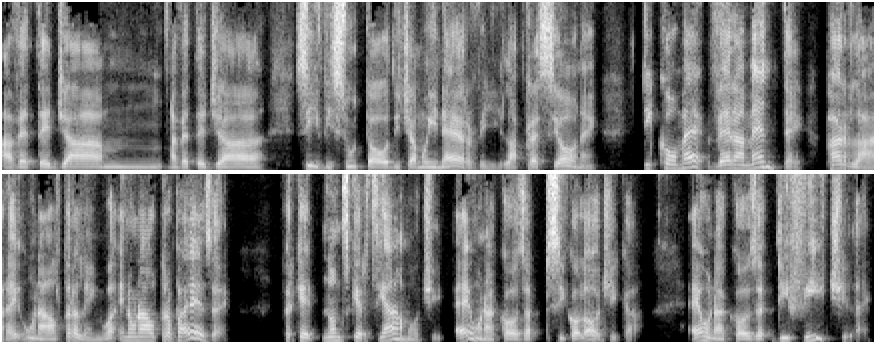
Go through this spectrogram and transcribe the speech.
Avete già, mh, avete già, sì, vissuto, diciamo, i nervi, la pressione, di com'è veramente parlare un'altra lingua in un altro paese. Perché non scherziamoci, è una cosa psicologica, è una cosa difficile.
